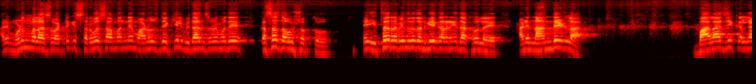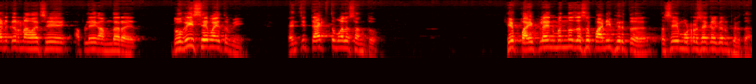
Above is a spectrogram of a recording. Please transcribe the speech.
आणि म्हणून मला असं वाटतं की सर्वसामान्य माणूस देखील विधानसभेमध्ये कसा जाऊ शकतो? हे इथं रवींद्र धनगेकरांनी दाखवलंय. आणि नांदेडला बालाजी कल्याणकर नावाचे आपले एक आमदार आहेत. दोघेही सेम आहे तुम्ही. त्यांची टॅक्ट तुम्हाला सांगतो. हे पाईपलाईन मधनं जसं पाणी फिरतं तसे मोटरसायकल घेऊन फिरतात.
